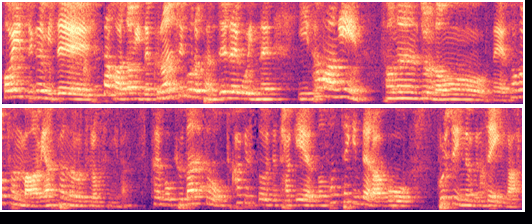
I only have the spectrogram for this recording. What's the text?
거의 지금 이제 심사 과정이 이제 그런 식으로 변질되고 있는 이 상황이 저는 좀 너무 네, 서글픈 마음이 한편으로 들었습니다. 그래 뭐 교단에서 어떡하겠어 이제 자기의 어떤 선택인데라고 볼 수 있는 문제인가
